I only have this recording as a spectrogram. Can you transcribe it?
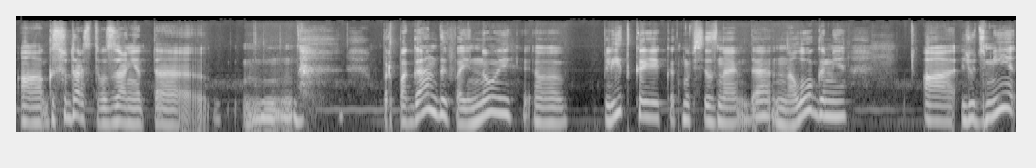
А государство занято пропагандой, войной, э, плиткой, как мы все знаем, да, налогами, а людьми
